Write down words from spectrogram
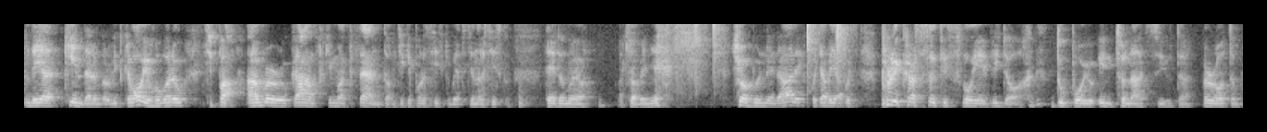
де я кіндер відкривав і говорив, типа, американським акцентом, тільки по-російськи, бо я тоді на російську. Та я думаю, а чо би ні? Чо би не далі? Хоча б якось прикрасити своє відео тупою інтонацією та ротом.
